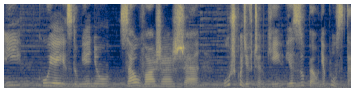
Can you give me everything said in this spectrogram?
i ku jej zdumieniu zauważa, że łóżko dziewczynki jest zupełnie puste.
